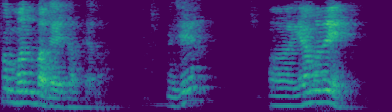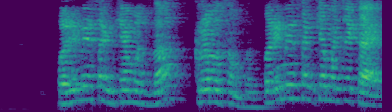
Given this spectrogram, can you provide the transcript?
संबंध बघायचा आपल्याला. म्हणजे यामध्ये परिमेय संख्यामधला क्रमसंबंध. परिमेय संख्या म्हणजे काय?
